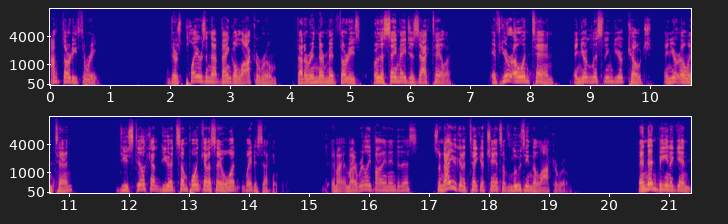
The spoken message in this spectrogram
I'm 33. There's players in that Bengal locker room that are in their mid 30s or the same age as Zac Taylor. If you're 0 10 and you're listening to your coach and you're 0 and 10, do you still kind of, do you at some point kind of say, well, what? Wait a second. Am I am I really buying into this? So now you're going to take a chance of losing the locker room. And then being again,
